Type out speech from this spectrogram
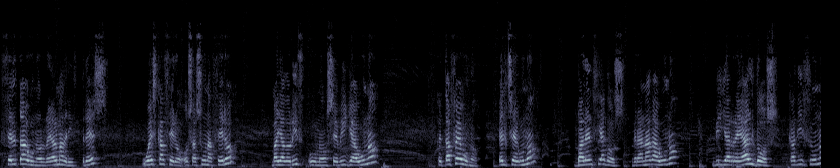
Celta 1, Real Madrid 3, Huesca 0, Osasuna 0, Valladolid 1, Sevilla 1, Getafe 1, Elche 1, Valencia 2, Granada 1, Villarreal 2, Cádiz 1,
